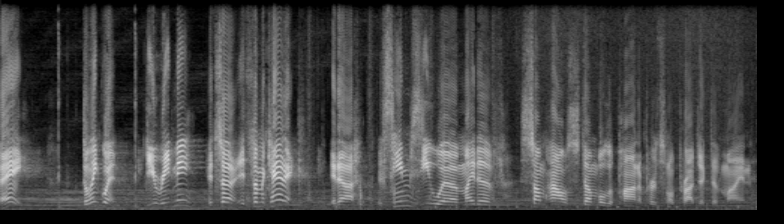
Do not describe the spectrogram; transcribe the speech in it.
Hey! Delinquent! Do you read me? It's, uh, it's the mechanic! It, uh, it seems you, uh, might have somehow stumbled upon a personal project of mine.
